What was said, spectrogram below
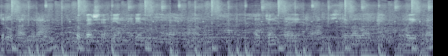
Друга гра. По-перше, Глен Грін програв. Артем проіграв, Сєвалат виграв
